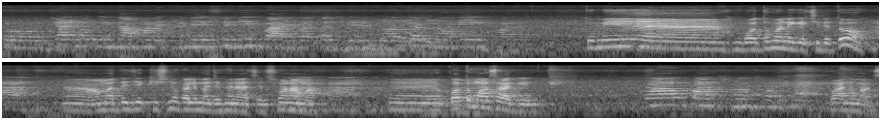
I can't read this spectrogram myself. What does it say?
তো যাই হোক, কিন্তু আমার এখানে এসে নিয়ে পায়ের ব্যথা ঝেড়ে দেওয়াটা অনেক ভালো। তুমি বর্ধমানে গেছিলে তো? হ্যাঁ। আমাদের যে কৃষ্ণকালী মা যেখানে আছেন সোনামা। হ্যাঁ, কত মাস আগে? পাঁচ মাস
